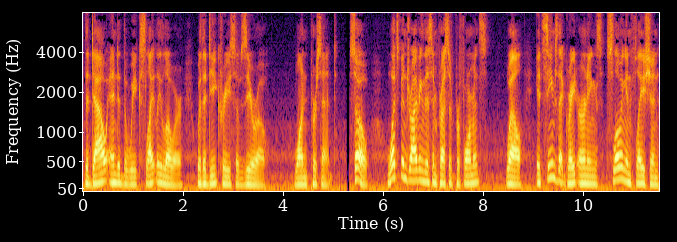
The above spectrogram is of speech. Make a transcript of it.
the Dow ended the week slightly lower with a decrease of 0, 1%. So, what's been driving this impressive performance? Well, it seems that great earnings, slowing inflation,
